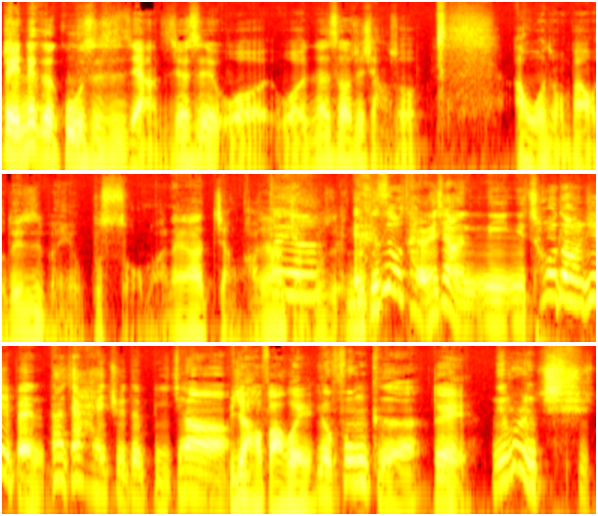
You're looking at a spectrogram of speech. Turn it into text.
对那个故事是这样子，就是我我那时候就想说啊，我怎么办？我对日本有不熟嘛，那要讲好像要讲故事。可是我坦白讲，你你抽到日本，大家还觉得比较比较好发挥，有风格。对，你如果你去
